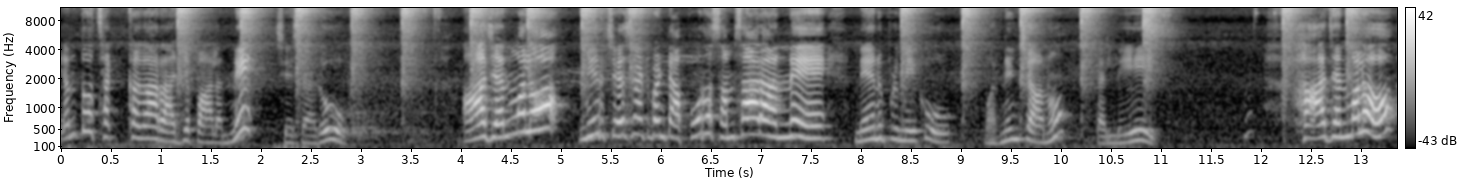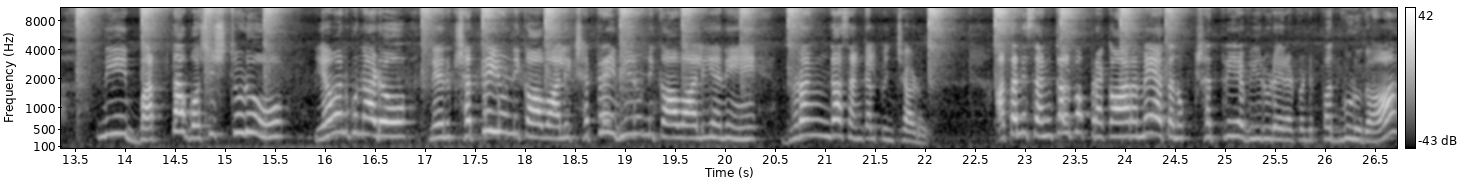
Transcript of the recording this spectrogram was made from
ఎంతో చక్కగా రాజ్యపాలన్ని చేశారు. ఆ జన్మలో మీరు చేసినటువంటి ఆ పూర్వ సంసారాన్నే నేను ఇప్పుడు మీకు వర్ణించాను తల్లి. ఆ జన్మలో నీ భర్త వశిష్ఠుడు ఏమనుకున్నాడు? నేను క్షత్రియుణ్ణి కావాలి క్షత్రియ వీరుణ్ణి కావాలి అని దృఢంగా సంకల్పించాడు. అతని సంకల్ప ప్రకారమే అతను క్షత్రియ వీరుడైనటువంటి పద్ముడుగా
